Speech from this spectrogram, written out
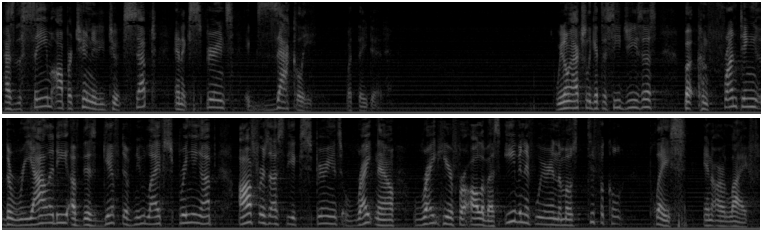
has the same opportunity to accept and experience exactly what they did. We don't actually get to see Jesus, but confronting the reality of this gift of new life springing up offers us the experience right now, right here for all of us, even if we're in the most difficult place in our life.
